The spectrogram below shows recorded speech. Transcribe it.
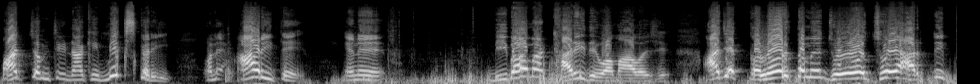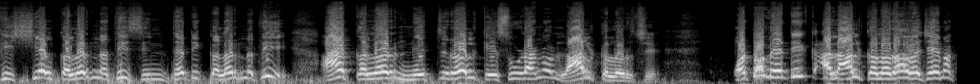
પાંચ ચમચી નાખી મિક્સ કરી અને આ રીતે એને બીબામાં ઠારી દેવામાં આવે છે. આ જે કલર તમે જોવો છો એ આર્ટિફિશિયલ કલર નથી સિન્થેટિક કલર નથી. આ કલર નેચરલ કેસુડાનો લાલ કલર છે. ઓટોમેટિક આ લાલ કલર આવે છે, એમાં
